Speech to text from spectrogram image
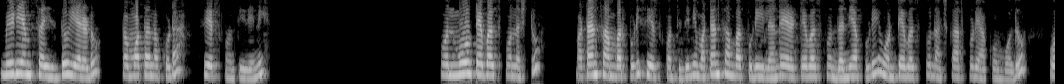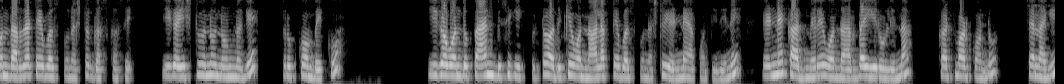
ಮೀಡಿಯಮ್ ಸೈಜ್ದು ಎರಡು ಟೊಮೊಟೊನ ಕೂಡ ಸೇರಿಸ್ಕೊತಿದ್ದೀನಿ. ಒಂದು ಮೂರು ಟೇಬಲ್ ಸ್ಪೂನಷ್ಟು ಮಟನ್ ಸಾಂಬಾರ್ ಪುಡಿ ಸೇರಿಸ್ಕೊತಿದ್ದೀನಿ. ಮಟನ್ ಸಾಂಬಾರ್ ಪುಡಿ ಇಲ್ಲಾಂದರೆ ಎರಡು ಟೇಬಲ್ ಸ್ಪೂನ್ ಧನಿಯಾ ಪುಡಿ, ಒಂದು ಟೇಬಲ್ ಸ್ಪೂನ್ ಅಚ್ಕಾರದ ಪುಡಿ ಹಾಕೊಬೋದು ಒಂದು ಅರ್ಧ ಟೇಬಲ್ ಸ್ಪೂನಷ್ಟು ಗಸಗಸೆ. ಈಗ ಇಷ್ಟನ್ನು ನುಣ್ಣಗೆ ರುಬ್ಕೊಬೇಕು. ಈಗ ಒಂದು ಪ್ಯಾನ್ ಬಿಸಿಗೆ ಇಟ್ಬಿಟ್ಟು ಅದಕ್ಕೆ ಒಂದು ನಾಲ್ಕು ಟೇಬಲ್ ಸ್ಪೂನಷ್ಟು ಎಣ್ಣೆ ಹಾಕೊತಿದ್ದೀನಿ ಎಣ್ಣೆ ಕಾದ್ಮೇಲೆ ಒಂದು ಅರ್ಧ ಈರುಳ್ಳಿನ ಕಟ್ ಮಾಡಿಕೊಂಡು ಚೆನ್ನಾಗಿ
